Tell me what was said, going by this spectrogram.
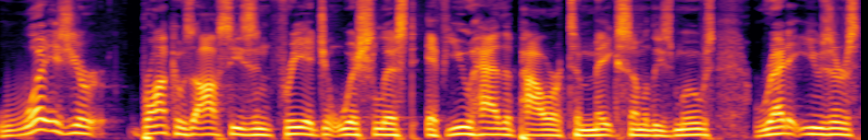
what is your Broncos offseason free agent wish list if you had the power to make some of these moves? Reddit users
